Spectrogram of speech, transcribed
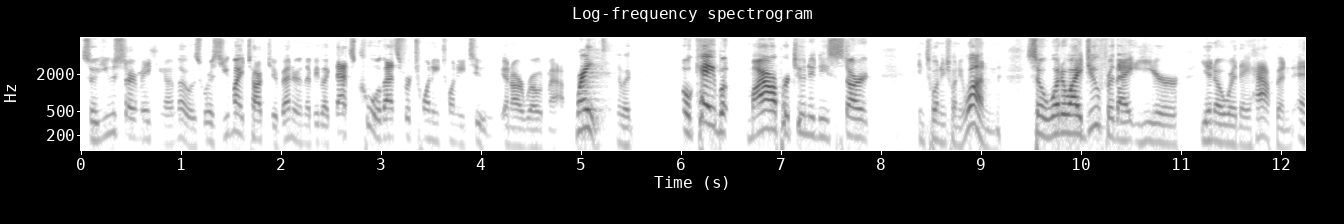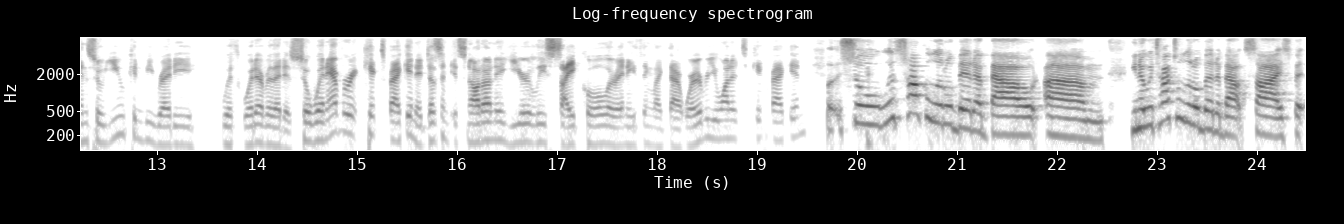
so you start making on those. Whereas you might talk to your vendor and they'll be like that's cool that's for 2022 in our roadmap. Right. You're like okay but my opportunities start in 2021 so what do i do for that year you know where they happen and so you can be ready with whatever that is. So whenever it kicks back in, it doesn't, it's not on a yearly cycle or anything like that, wherever you want it to kick back in. Uh, so let's talk a little bit about, um, you know, we talked a little bit about size, but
